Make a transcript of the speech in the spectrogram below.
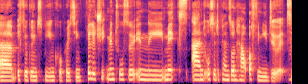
um, if you're going to be incorporating filler treatment also in the mix, and also depends on how often you do it.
